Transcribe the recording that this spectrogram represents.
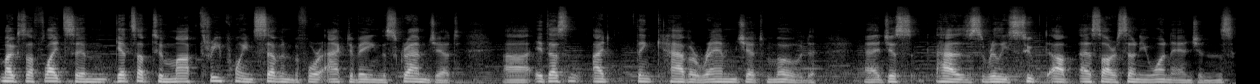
Microsoft Flight Sim gets up to Mach 3.7 before activating the scramjet. Uh, it doesn't, I think, have a ramjet mode. Uh, it just has really souped up SR-71 engines.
